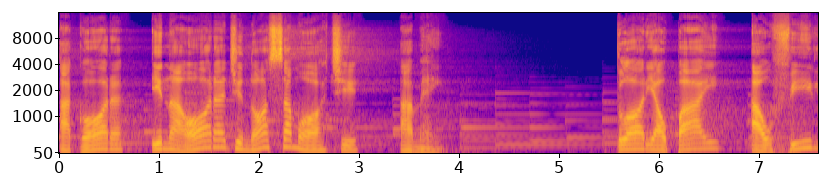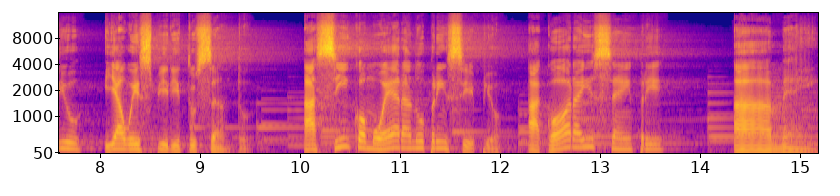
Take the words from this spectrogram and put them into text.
agora e na hora de nossa morte. Amém. Glória ao Pai, ao Filho e ao Espírito Santo, assim como era no princípio, agora e sempre. Amém.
